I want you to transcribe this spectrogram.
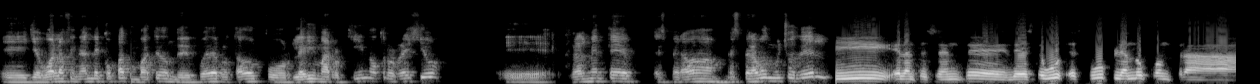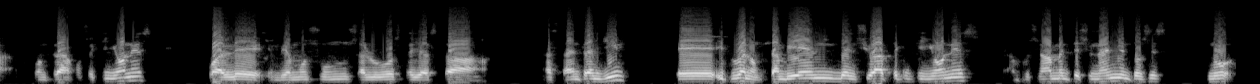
eh, llegó a la final de Copa Combate donde fue derrotado por Levi Marroquín, otro regio. Eh, realmente esperaba, esperamos mucho de él. Y el antecedente de este estuvo peleando contra, contra José Quiñones, cual le enviamos un saludo hasta allá, hasta, hasta Entran Gym. Eh, y pues bueno, también venció a Teco Quiñones aproximadamente hace un año, entonces no,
